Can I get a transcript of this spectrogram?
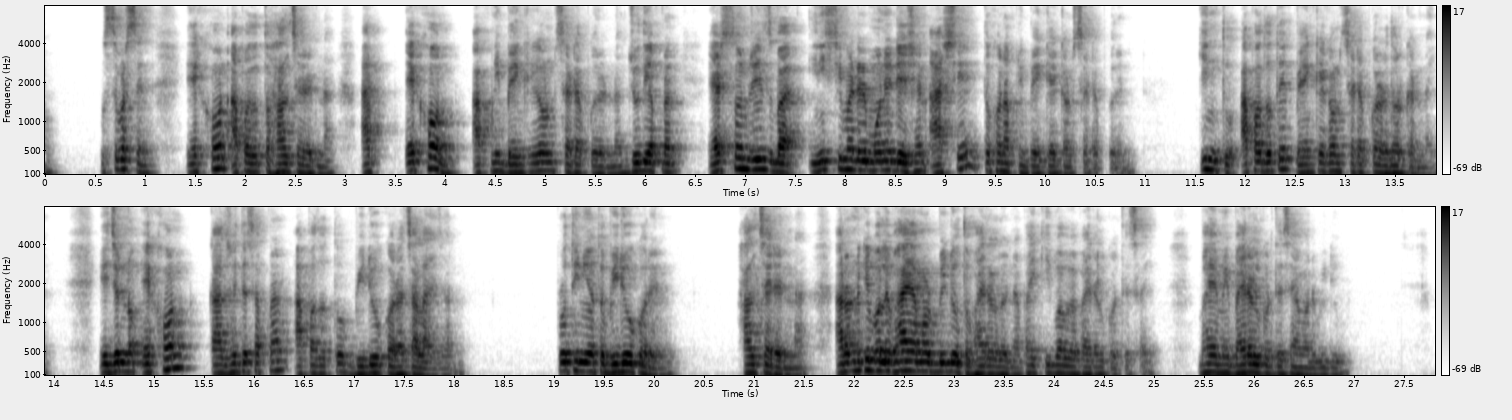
বুঝতে পারছেন? এখন আপাতত হাল ছেড়েন না। আর এখন আপনি ব্যাংক অ্যাকাউন্ট সেট আপ করেন না। যদি আপনার অ্যাডসন রিলস বা ইনস্টিমেটের মনিটাইজেশন আসে, তখন আপনি ব্যাংক অ্যাকাউন্ট সেট আপ করেন। কিন্তু আপাতত ব্যাংক অ্যাকাউন্ট সেট আপ করার দরকার নাই। এই জন্য এখন কাজ হইতেছে আপনার আপাতত ভিডিও করা চালায় যান। প্রতিনিয়ত ভিডিও করেন। হাল ছাড়েন না। আর অনেকে বলে, ভাই, আমার ভিডিও তো ভাইরাল হয় না। ভাই, কীভাবে ভাইরাল করতে চাই? ভাই, আমি ভাইরাল করতে চাই আমার ভিডিও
